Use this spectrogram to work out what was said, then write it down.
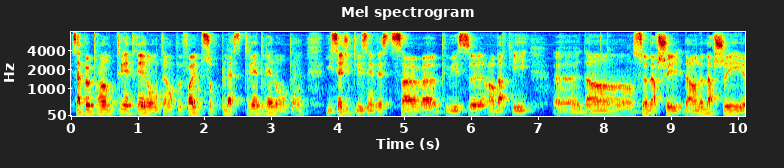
ça peut prendre très, très longtemps. On peut faire du surplace très, très longtemps. Il s'agit que les investisseurs puissent embarquer dans ce marché, dans le marché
